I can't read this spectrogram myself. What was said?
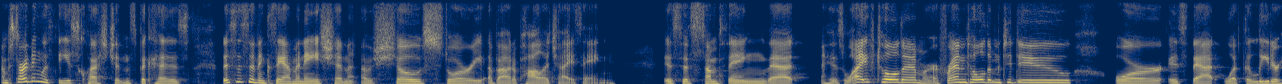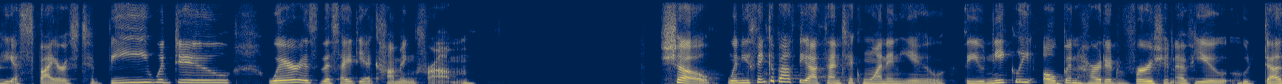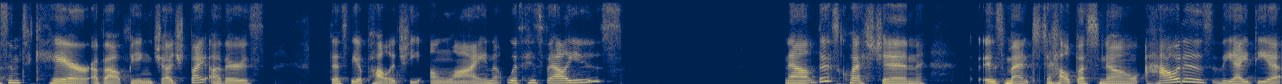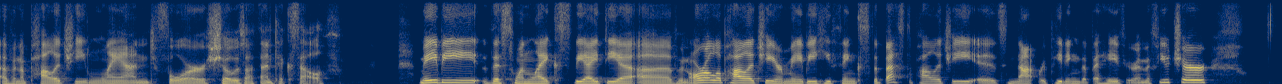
I'm starting with these questions because this is an examination of Sho's story about apologizing. Is this something that his wife told him or a friend told him to do? Or is that what the leader he aspires to be would do? Where is this idea coming from? Sho, when you think about the authentic one in you, the uniquely open hearted version of you who doesn't care about being judged by others, does the apology align with his values? Now, this question is meant to help us know how does the idea of an apology land for Sho's authentic self? Maybe this one likes the idea of an oral apology, or maybe he thinks the best apology is not repeating the behavior in the future.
